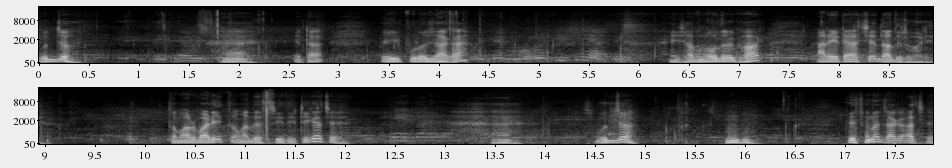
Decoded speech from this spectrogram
বুঝছ? হ্যাঁ এটা। এই পুরো জায়গা। এই সাধনবাবুদের ঘর। আর এটা হচ্ছে দাদুর বাড়ি। তোমার বাড়ি, তোমাদের স্মৃতি, ঠিক আছে? হ্যাঁ বুঝছ? হুম। পেছনে জায়গা আছে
